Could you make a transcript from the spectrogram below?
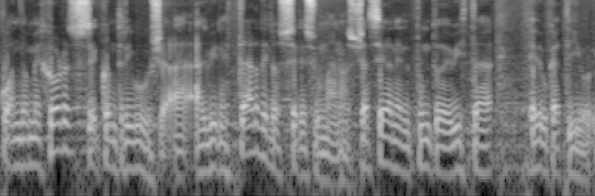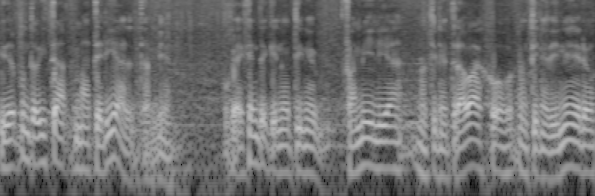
cuando mejor se contribuye al bienestar de los seres humanos, ya sea en el punto de vista educativo y desde punto de vista material también, porque hay gente que no tiene familia, no tiene trabajo, no tiene dinero,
